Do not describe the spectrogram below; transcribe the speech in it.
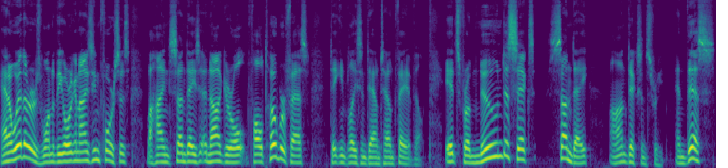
Anna Withers, one of the organizing forces behind Sunday's inaugural Falltoberfest taking place in downtown Fayetteville. It's from noon to six Sunday on Dickson Street, and this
